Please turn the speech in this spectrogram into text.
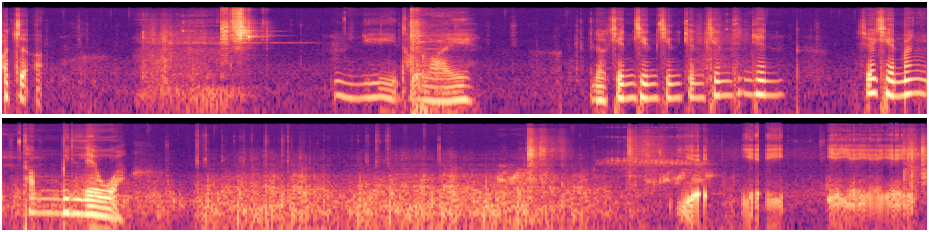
อาจจะอืมนี่ทำไร เดี๋ยวเค้นเค้นเค้นเค้นเค้นเค้นเค้นเชื่อเค้นแม่งทำบินเร็วอะเย่เย่เย่เย่เย่เย่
